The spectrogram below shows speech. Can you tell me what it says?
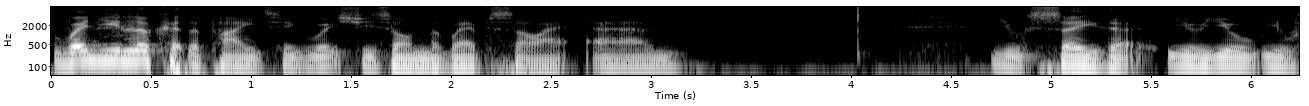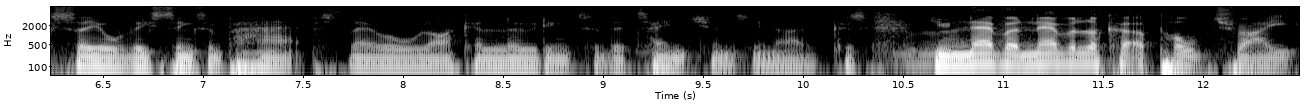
when you look at the painting, which is on the website, um, you'll see that you you'll you'll see all these things, and perhaps they're all like alluding to the tensions, you know, because you never never look at a portrait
